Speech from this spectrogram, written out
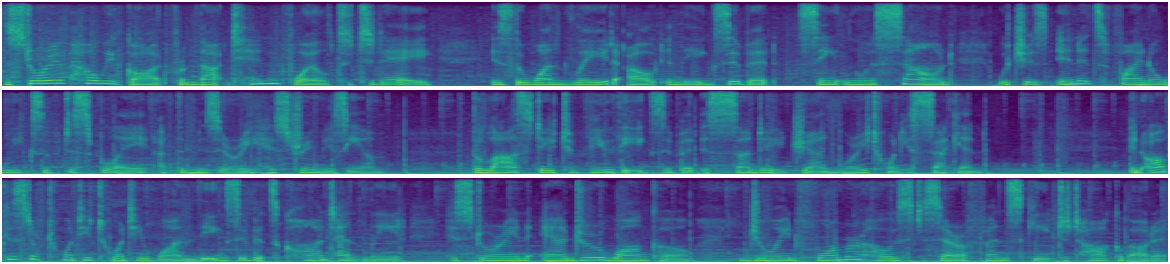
The story of how we got from that tinfoil to today is the one laid out in the exhibit St. Louis Sound, which is in its final weeks of display at the Missouri History Museum. The last day to view the exhibit is Sunday, January 22nd. In August of 2021, the exhibit's content lead, historian Andrew Wanko, joined former host Sarah Fenske to talk about it.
